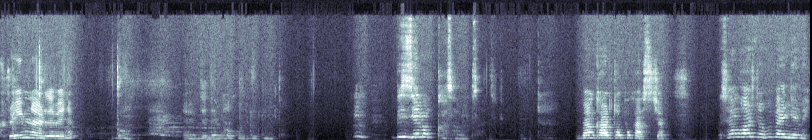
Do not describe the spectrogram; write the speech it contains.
Küreğim nerede benim? Evde değil mi? Biz yemek kasalım sadece. Ben kar topu kasacağım. Sen var topu ben yemek.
